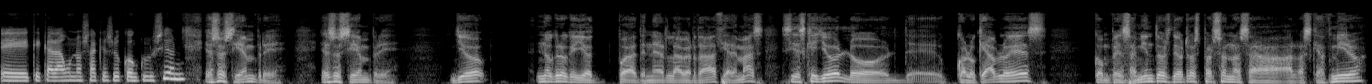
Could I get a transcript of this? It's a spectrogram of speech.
eh, que cada uno saque su conclusión? Eso siempre, eso siempre. Yo no creo que yo pueda tener la verdad y además, si es que yo lo, con lo que hablo es con pensamientos de otras personas a, las que admiro,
